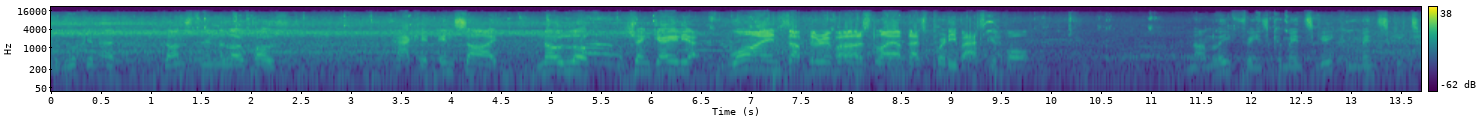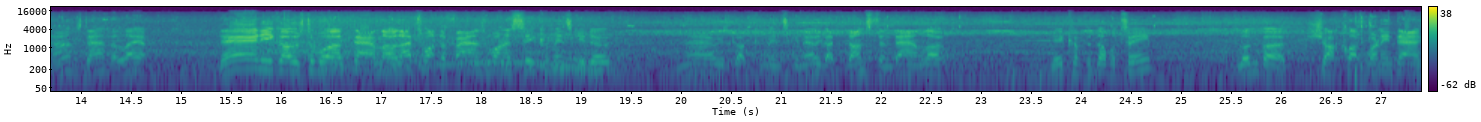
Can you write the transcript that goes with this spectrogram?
We're looking at Dunston in the low post. Hackett inside, no look. Shengelia winds up the reverse layup. That's pretty basketball. Nunnally feeds Kaminsky. Kaminsky turns down the layup. Then he goes to work down low. That's what the fans want to see Kaminsky do. Now he's got Kaminsky. Now he's got Dunston down low. Here comes the double team. Lundberg, shot clock running down,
